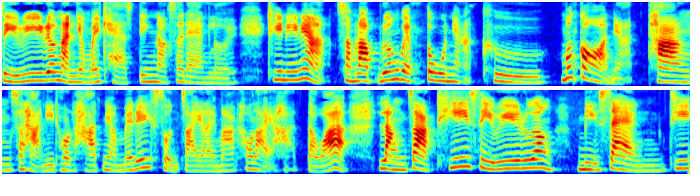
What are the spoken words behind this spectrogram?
ซีรีส์เรื่องนั้นยังไม่ casting นักแสดงเลย ทีนี้เนี่ยสำหรับเรื่องเว็บตูนเนี่ยคือเมื่อก่อนเนี่ยทางสถานีโทรทัศน์เนี่ยไม่ได้สนใจอะไรมากเท่าไหร่ค่ะ แต่ว่าหลังจากที่ซีรีส์เรื่องมีแซงที่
